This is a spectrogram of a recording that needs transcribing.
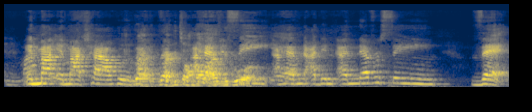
And In my in my childhood, Right, life. right. We talking I about as haven't we grew up. seen. I haven't. I didn't. I never seen that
